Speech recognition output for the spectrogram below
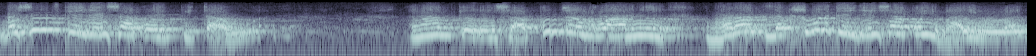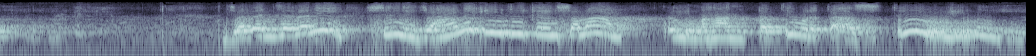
दशरथ के जैसा कोई पिता हुआ राम के जैसा पुत्र हुआ नहीं भरत लक्ष्मण के जैसा कोई भाई हुआ नहीं। जगत जननी, श्री जानकी जी के समान कोई महान पतिव्रता स्त्री हुई नहीं।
